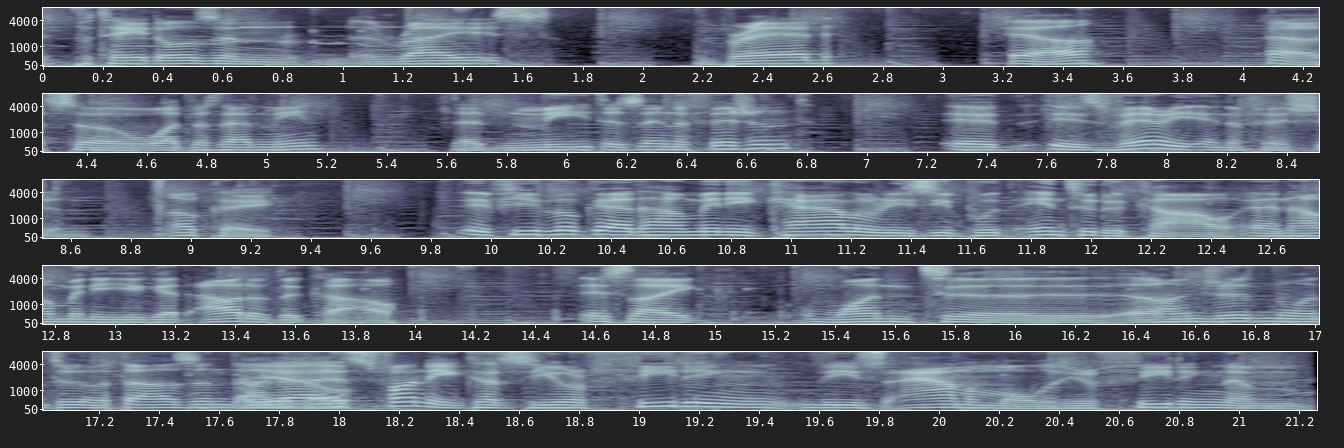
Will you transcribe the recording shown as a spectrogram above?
It's potatoes and, and rice, bread. Yeah. Yeah, so what does that mean? That meat is inefficient? It is very inefficient. Okay. If you look at how many calories you put into the cow and how many you get out of the cow, it's like 1 to a 100, 1 to a 1,000. Yeah, know. it's funny because you're feeding these animals, you're feeding them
